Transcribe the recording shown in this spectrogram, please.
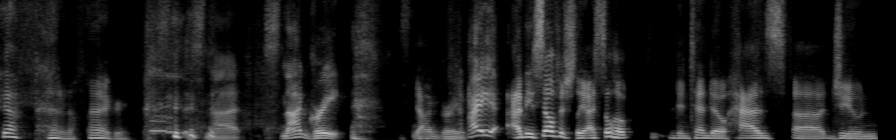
Yeah, I don't know. I agree. it's not it's not great Yeah. not great I I mean, selfishly, I still hope Nintendo has uh June.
